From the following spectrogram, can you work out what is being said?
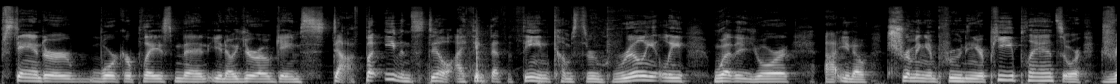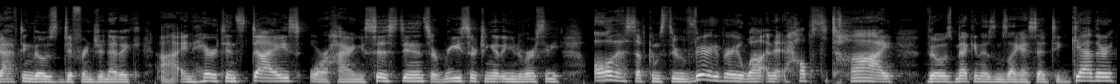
standard worker placement, you know, Euro game stuff. But even still, I think that the theme comes through brilliantly, whether you're, uh, you know, trimming and pruning your pea plants or drafting those different genetic uh, inheritance dice or hiring assistants or researching at the university. All that stuff comes through very, very well, and it helps to tie those mechanisms, like I said, together.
